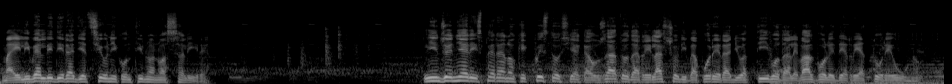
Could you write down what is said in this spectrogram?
Ma i livelli di radiazioni continuano a salire. Gli ingegneri sperano che questo sia causato dal rilascio di vapore radioattivo dalle valvole del reattore 1.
